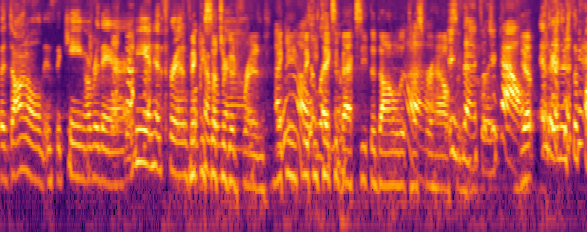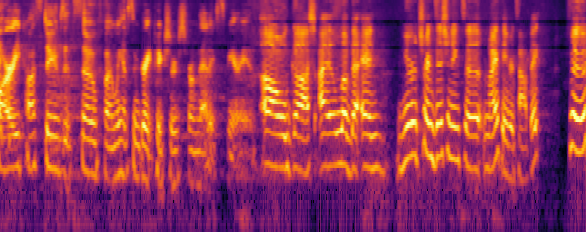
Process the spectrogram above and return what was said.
But Donald is the king over there. He and his friends will Mickey's come such a good around. friend. I Mickey, know. Mickey takes a him- back seat to Donald at Tusker House. and- Exactly. Such a pal. Yep. And they're in their safari costumes. It's so fun. We have some great pictures from that experience. Oh gosh, I love that. And you're transitioning to my favorite topic, food.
